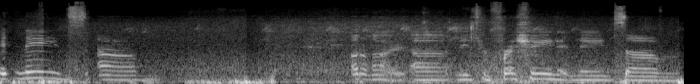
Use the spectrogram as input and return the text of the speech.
It needs, um, I don't know, uh, it needs refreshing, it needs um,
